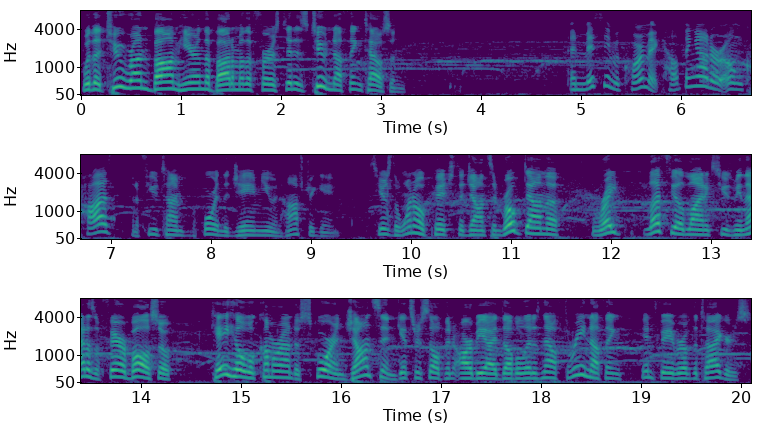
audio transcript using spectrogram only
with a two-run bomb here in the bottom of the first. It is 2 nothing Towson. And Missy McCormick helping out her own cause. And a few times before in the JMU and Hofstra game. So here's the 1-0 pitch to Johnson. Rope down the right left field line, excuse me, and that is a fair ball. So Cahill will come around to score, and Johnson gets herself an RBI double. It is now 3 0 in favor of the Tigers.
